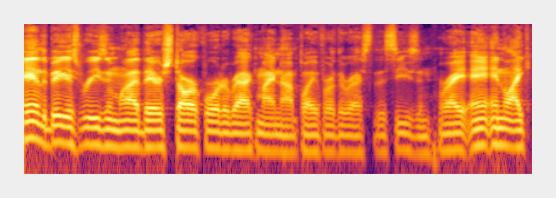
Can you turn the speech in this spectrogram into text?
And the biggest reason why their star quarterback might not play for the rest of the season, right? And, and like,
